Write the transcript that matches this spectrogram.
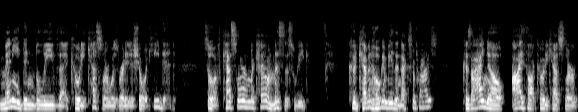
Many didn't believe that Cody Kessler was ready to show what he did. So if Kessler and McCown miss this week, could Kevin Hogan be the next surprise? Because I know I thought Cody Kessler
